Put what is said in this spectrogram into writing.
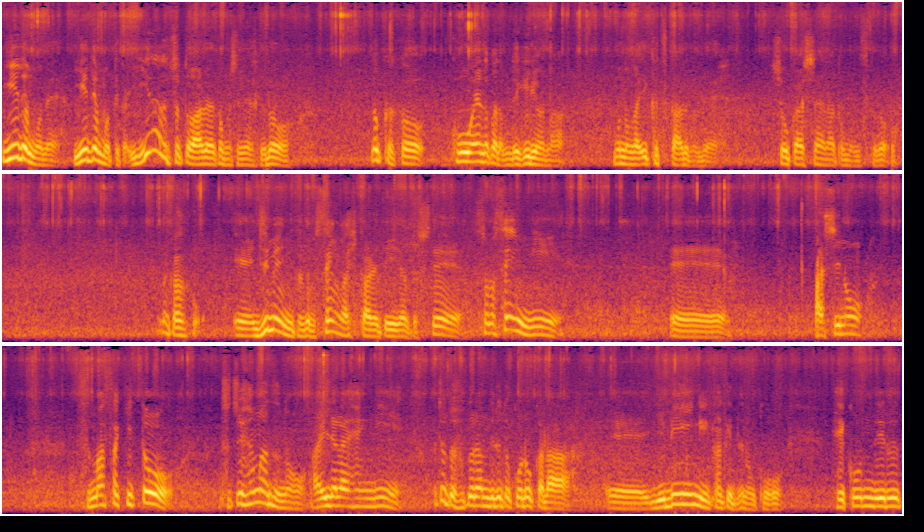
家でもね家でもっていうか家だとちょっとあれかもしれないですけどどっかこう公園とかでもできるようなものがいくつかあるので紹介したいなと思うんですけど。なんか、えー、地面に例えば線が引かれていたとしてその線に、えー、足のつま先と土踏まずの間らへんにちょっと膨らんでるところから、えー、指にかけてのこうへこんでる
